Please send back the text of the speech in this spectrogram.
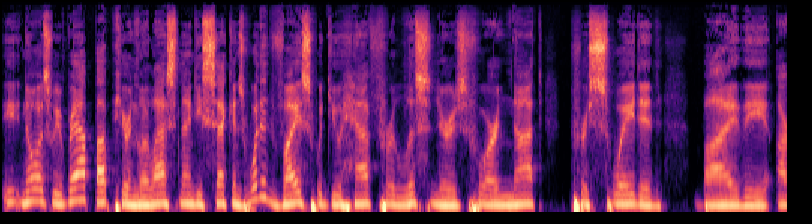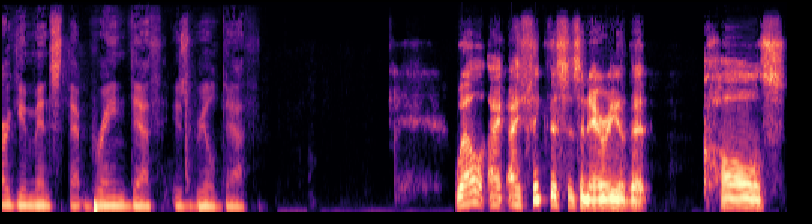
You know, as we wrap up here in the last 90 seconds, what advice would you have for listeners who are not persuaded by the arguments that brain death is real death? Well, I, I think this is an area that calls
